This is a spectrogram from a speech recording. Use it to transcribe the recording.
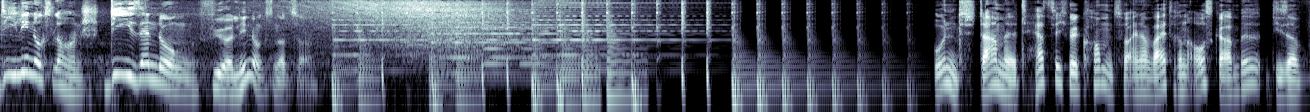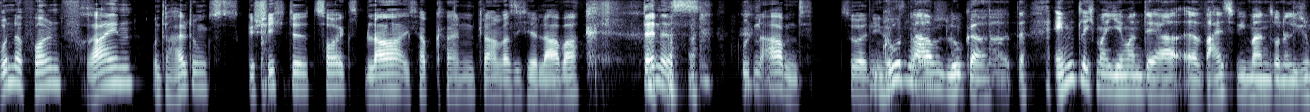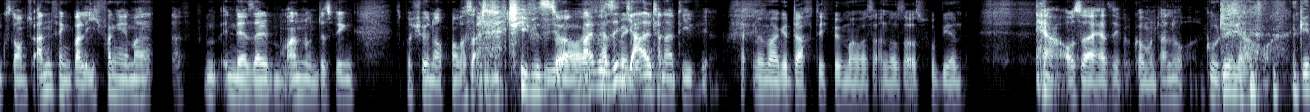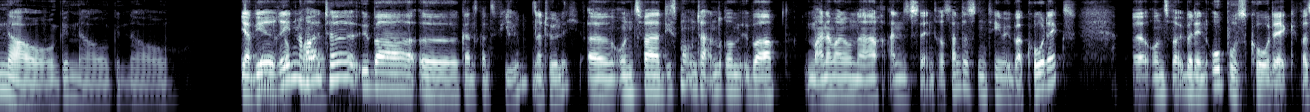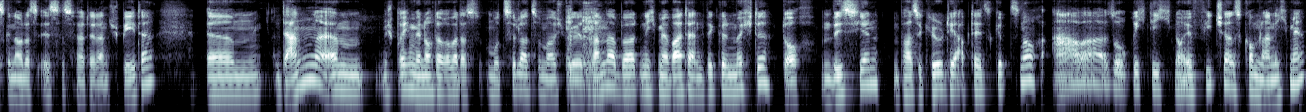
Die Linux Launch, die Sendung für Linux-Nutzer. Und damit herzlich willkommen zu einer weiteren Ausgabe dieser wundervollen, freien Unterhaltungsgeschichte, Zeugs, bla. Ich habe keinen Plan, was ich hier laber. Dennis, guten Abend zur Linux Guten Abend, Luca. Endlich mal jemand, der äh, weiß, wie man so eine Linux Lounge anfängt, weil ich fange ja immer in derselben an und deswegen ist mal schön auch mal was Alternatives ja, zu haben, weil wir sind ja alternativ hier. Ich habe mir mal gedacht, ich will mal was anderes ausprobieren. Ja, außer herzlich willkommen und hallo. Gut. Genau, genau, genau, genau. Ja, wir reden heute über äh, ganz, ganz viel, natürlich. Äh, und zwar diesmal unter anderem über, meiner Meinung nach, eines der interessantesten Themen über Codex. Äh, und zwar über den Opus-Codec. Was genau das ist, das hört ihr dann später. Ähm, dann ähm, sprechen wir noch darüber, dass Mozilla zum Beispiel Thunderbird nicht mehr weiterentwickeln möchte. Doch, ein bisschen. Ein paar Security-Updates gibt's noch, aber so richtig neue Features kommen da nicht mehr.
